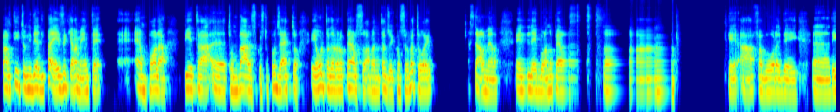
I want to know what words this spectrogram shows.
partito, un'idea di paese, chiaramente è un po' la pietra eh, tombale su questo progetto e oltre ad averlo perso a vantaggio dei conservatori, Stalmer e Labour hanno perso anche a favore dei, uh, dei...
